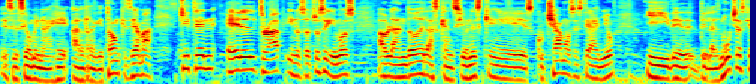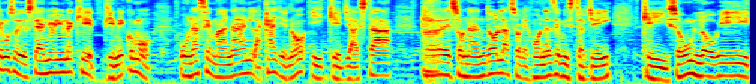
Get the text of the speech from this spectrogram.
es, ese homenaje al reggaetón que se llama Quiten el Trap y nosotros seguimos hablando de las canciones que escuchamos este año y de, de, las muchas que hemos oído este año hay una que tiene como una semana en la calle, ¿no? Y que ya está resonando las orejonas de Mr. J que hizo un lobby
